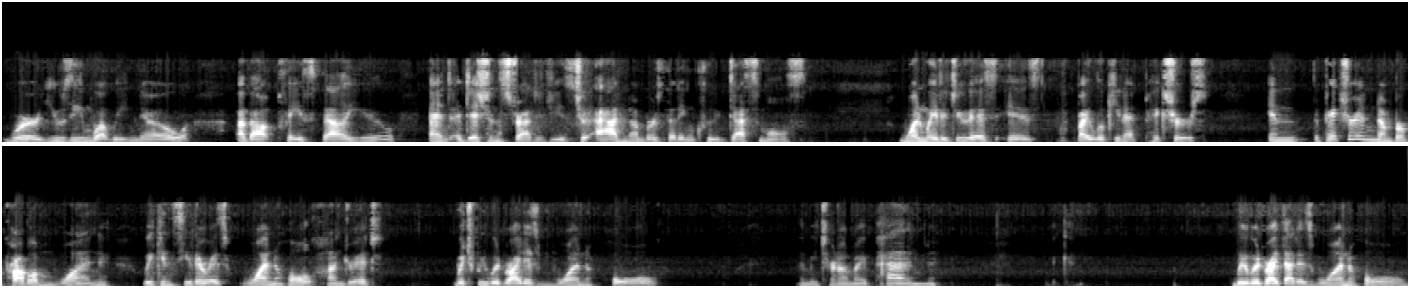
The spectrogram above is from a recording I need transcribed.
we're using what we know about place value and addition strategies to add numbers that include decimals. One way to do this is by looking at pictures. In the picture in number problem one, we can see there is one whole hundred, which we would write as one whole. Let me turn on my pen. We would write that as one whole.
